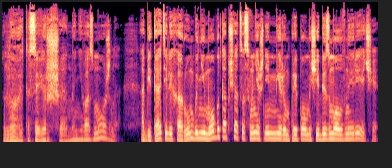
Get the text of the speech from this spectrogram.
Но это совершенно невозможно. Обитатели Харумбы не могут общаться с внешним миром при помощи безмолвной речи.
